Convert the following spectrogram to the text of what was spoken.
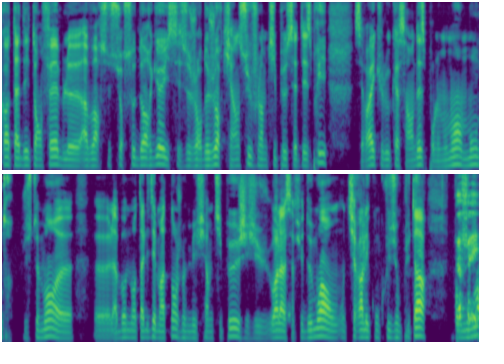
quand tu as des temps faibles, euh, avoir ce sursaut d'orgueil, c'est ce genre de joueur qui insuffle un petit peu cet esprit. C'est vrai que Lucas Hernandez, pour le moment, montre justement euh, euh, la bonne mentalité. Maintenant, je me méfie un petit peu. voilà, ça fait deux mois, on, tirera les conclusions plus tard. Pour le moment,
